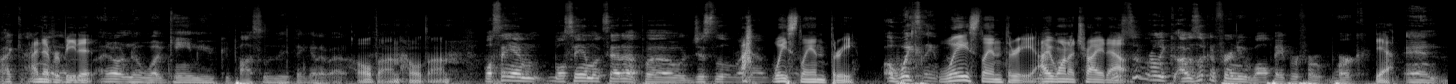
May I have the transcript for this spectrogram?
I, I never beat it. I don't know what game you could possibly be thinking about. Hold on, hold on. Well, Sam. Well, Sam looks that up. Uh, just a little rundown. Wasteland Three. Oh, Wasteland. Wasteland Three. I want to try it This out. is a really. I was looking for a new wallpaper for work. Yeah. And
